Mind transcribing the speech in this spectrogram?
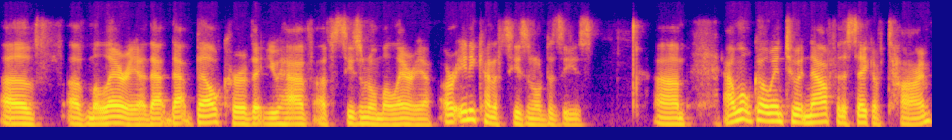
of, of malaria, that, that bell curve that you have of seasonal malaria or any kind of seasonal disease. Um, I won't go into it now for the sake of time,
